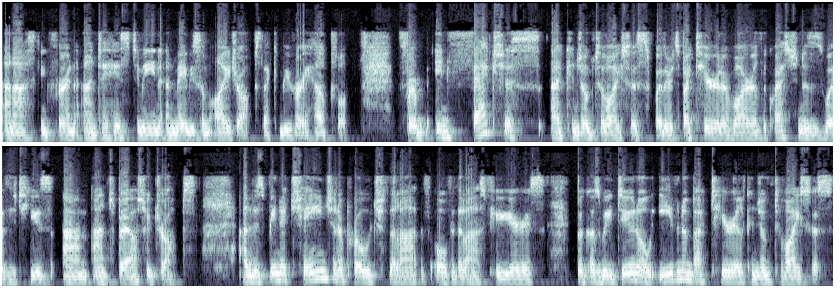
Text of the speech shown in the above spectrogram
and asking for an antihistamine and maybe some eye drops that can be very helpful. For infectious uh, conjunctivitis, whether it's bacterial or viral, the question is, is whether to use um, antibiotic drops. And there's been a change in approach the last, over the last few years because we do know even in bacterial bacterial conjunctivitis,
